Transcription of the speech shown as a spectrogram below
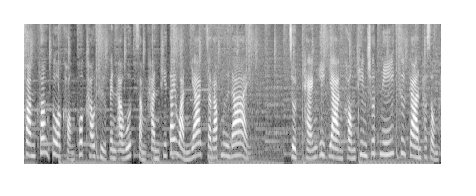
ความคล่องตัวของพวกเขาถือเป็นอาวุธสำคัญที่ไต้หวันยากจะรับมือได้ จุดแข็งอีกอย่างของทีมชุดนี้คือการผสมผ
